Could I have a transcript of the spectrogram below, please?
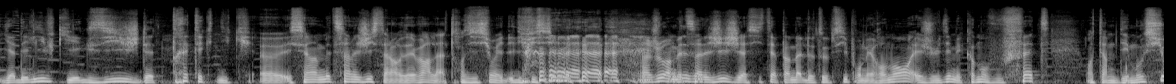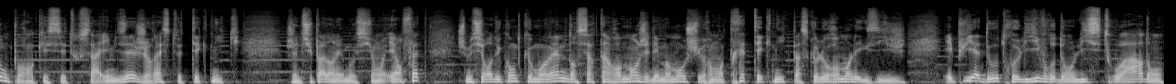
Il y a des livres qui exigent d'être très techniques. Euh, et c'est un médecin légiste. Alors, vous allez voir, la transition est difficile. un jour, un médecin légiste, j'ai assisté à pas mal d'autopsies pour mes romans et je lui dis Mais comment vous faites en termes d'émotion pour encaisser tout ça? Il me disait Je reste technique. Je ne suis pas dans l'émotion. Et en fait, je me suis rendu compte que moi-même, dans certains romans, j'ai des moments où je suis vraiment très technique parce que le roman l'exige. Et puis, il y a d'autres livres dont l'histoire, dont,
